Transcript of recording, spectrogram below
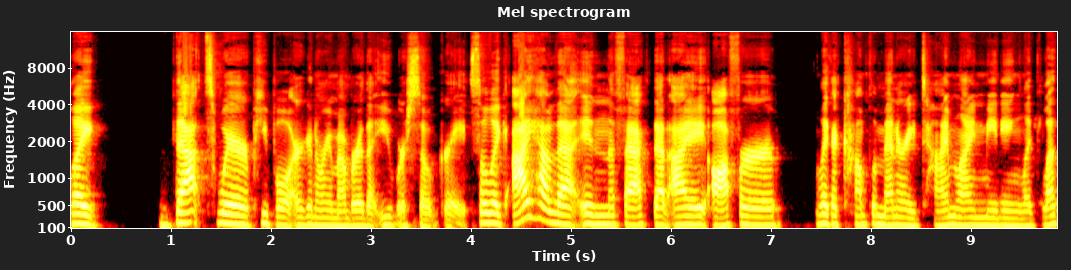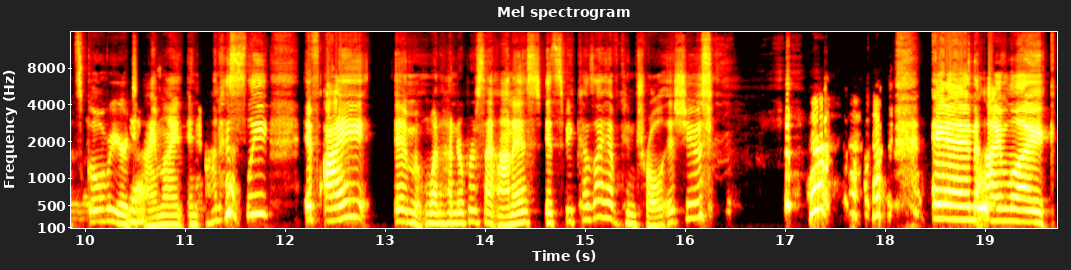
like that's where people are going to remember that you were so great. So like I have that in the fact that I offer like a complimentary timeline meeting like let's go over your Yes. timeline and honestly if I am 100% honest it's because I have control issues and I'm like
